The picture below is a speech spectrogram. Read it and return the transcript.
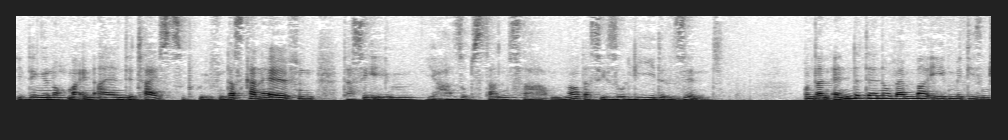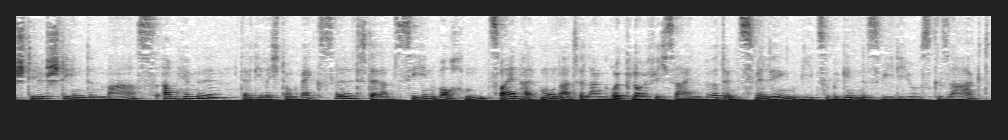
die Dinge nochmal in allen Details zu prüfen. Das kann helfen, dass sie eben ja, Substanz haben, ne? dass sie solide sind. Und dann endet der November eben mit diesem stillstehenden Mars am Himmel, der die Richtung wechselt, der dann zehn Wochen, zweieinhalb Monate lang rückläufig sein wird im Zwilling, wie zu Beginn des Videos gesagt.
